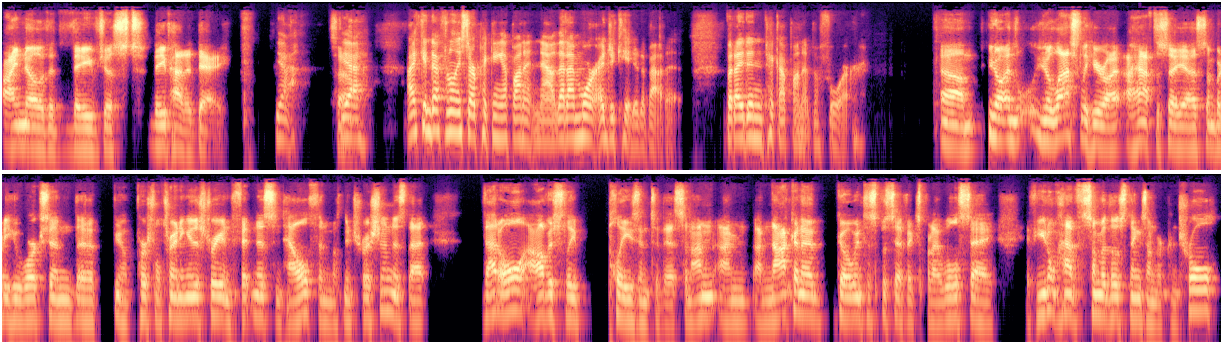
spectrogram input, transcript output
i know that they've just they've had a day yeah so. yeah I can definitely start picking up on it now that I'm more educated about it, but I didn't pick up on it before. Um, you know, and you know, lastly here, I, I, have to say, as somebody who works in the you know personal training industry and fitness and health and with nutrition, is that that all obviously plays into this. And I'm I'm I'm not going to go into specifics, but I will say, if you don't have some of those things under control,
